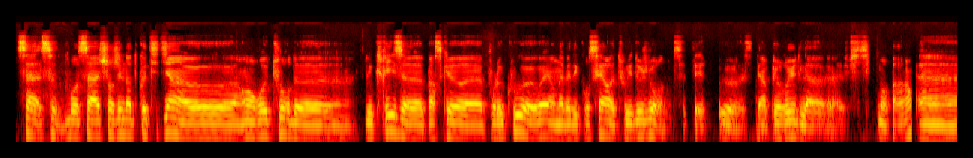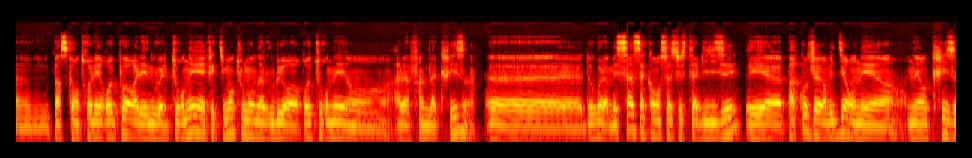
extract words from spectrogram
Ça, ça- bon, ça a changé notre quotidien euh, en retour de, de crise euh, parce que euh, pour le coup, euh, ouais, on avait des concerts euh, tous les deux jours. C'était un peu, euh, c'était un peu rude là, euh, physiquement parlant, Euh, parce qu'entre les reports et les nouvelles tournées, effectivement, tout le monde a voulu euh, retourner en, à la fin de la crise. Euh, donc voilà, mais ça, ça commence à se stabiliser. Et euh, par contre, j'avais envie de dire, on est, euh, on est en crise.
